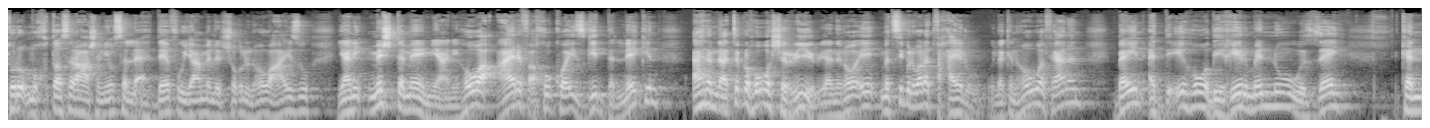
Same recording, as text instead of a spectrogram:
طرق مختصرة عشان يوصل لأهدافه ويعمل الشغل اللي هو عايزه. يعني مش تمام يعني هو عارف أخوه كويس جدا لكن إحنا بنعتبره هو شرير يعني اللي هو إيه ما تسيب الولد في حاله. لكن هو فعلا باين قد إيه هو بيغير منه وإزاي كان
